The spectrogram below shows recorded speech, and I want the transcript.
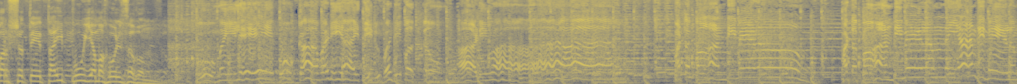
വർഷത്തെ തൈപ്പൂയ മഹോത്സവം. ഭൂമയിലെ പൂക്കാവടിയായി തിരുവടി പക്കം ആടിവാ. പട്ടപ്പാണ്ടി പട്ടപ്പാണ്ടി മേളം നെയ്യാണ്ടി മേളം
